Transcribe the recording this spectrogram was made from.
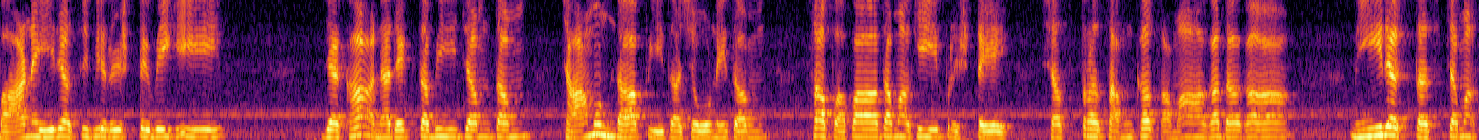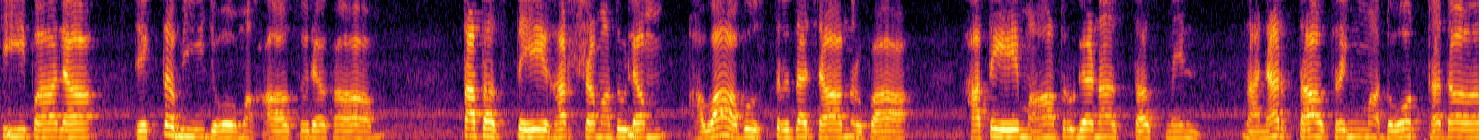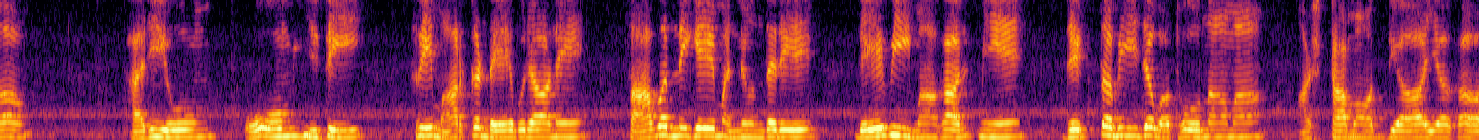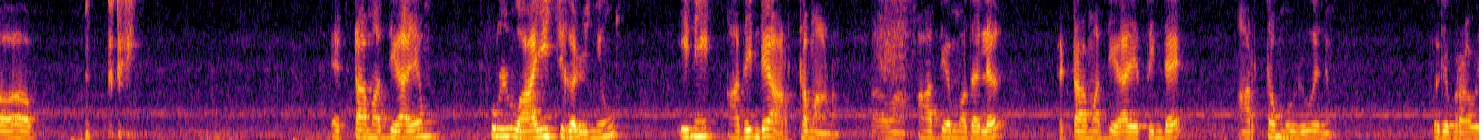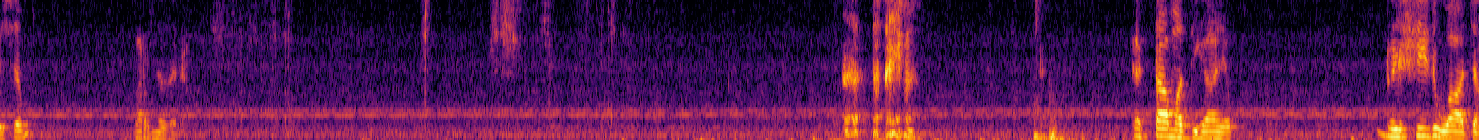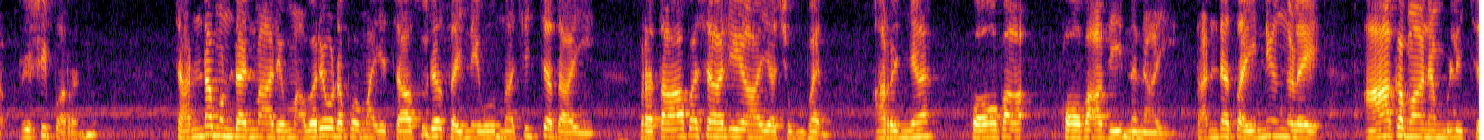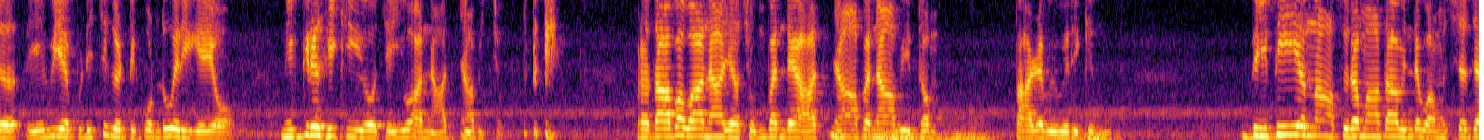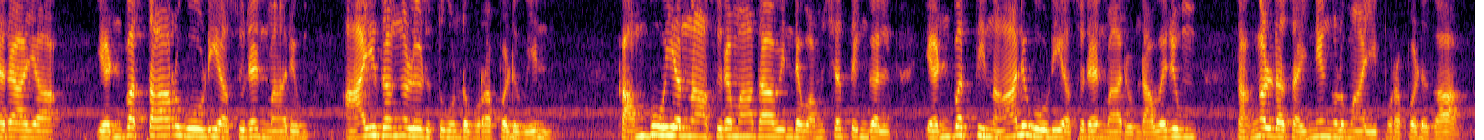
ബാണൈരസിവിരിഷ്ടിഭിः ജഘാനരക്തബീജം തം ചാമുണ്ടാപീതശോണിതം സ പപാതമഹീപൃഷ്ടേ ശസ്ത്രസംഘസമാഹതः നീരക്തശ്ച മഹീപാല രക്തബീജോ മഹാസുരः. തതസ്തേ ഹർഷമതുലം അവാപുസ്തൃദശാ നൃപ ഹതേ മാതൃഗണസ്തസ്മിൻ നനർത്താശൃങ്മദോത്ഥത ഹരി ഓം ഓം ഇതി ശ്രീ മാർക്കണ്ഡേയപുരാണേ സാവർണികേ മന്വന്തരേ ദേവീ മാഹാത്മ്യേ രക്തബീജവധോ നാമ അഷ്ടമോധ്യായ എട്ടാം അധ്യായം ഫുൾ വായിച്ചു കഴിഞ്ഞു. ഇനി അതിന്റെ അർത്ഥമാണ്. ആദ്യം മുതൽ എട്ടാം അധ്യായത്തിന്റെ അർത്ഥം മുഴുവനും ഒരു പ്രാവശ്യം പറഞ്ഞു തരാം. എട്ടാം അധ്യായം. ഋഷിരുവാച. ഋഷി പറഞ്ഞു ചണ്ടമുണ്ടന്മാരും അവരോടൊപ്പം അയച്ച അസുര സൈന്യവും നശിച്ചതായി പ്രതാപശാലിയായ ശുംഭൻ അറിഞ്ഞ് കോപ കോപാധീനനായി. തന്റെ സൈന്യങ്ങളെ ആകമാനം വിളിച്ച് ദേവിയെ പിടിച്ചു കെട്ടി കൊണ്ടുവരികയോ നിഗ്രഹിക്കുകയോ ചെയ്യുവാൻ ആജ്ഞാപിച്ചു. പ്രതാപവാനായ ശുംഭന്റെ ആജ്ഞാപനാവിധം താഴെ വിവരിക്കുന്നു. ദിതി എന്ന അസുരമാതാവിന്റെ വംശജരായ എൺപത്താറ് കോടി അസുരന്മാരും ആയുധങ്ങൾ എടുത്തുകൊണ്ട് പുറപ്പെടുവിൻ. കമ്പു എന്ന അസുരമാതാവിന്റെ വംശത്തിങ്കൽ എൺപത്തിനാല് കോടി അസുരന്മാരുണ്ട്. അവരും തങ്ങളുടെ സൈന്യങ്ങളുമായി പുറപ്പെടുക.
